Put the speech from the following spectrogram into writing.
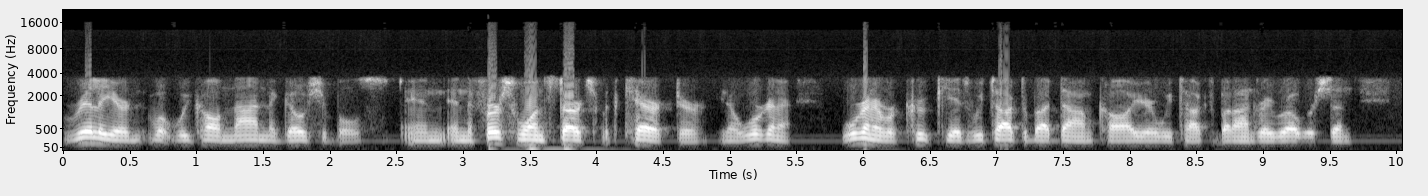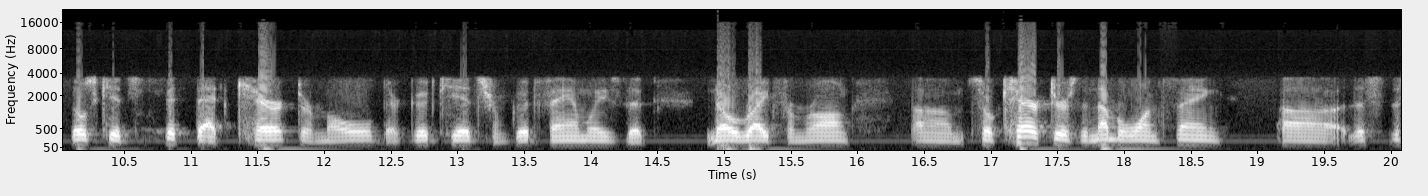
really are what we call non-negotiables. And and the first one starts with character. You know, we're gonna we're gonna recruit kids. We talked about Dom Collier. We talked about Andre Roberson. Those kids fit that character mold. They're good kids from good families that know right from wrong. Um, so character is the number one thing. Uh, the the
